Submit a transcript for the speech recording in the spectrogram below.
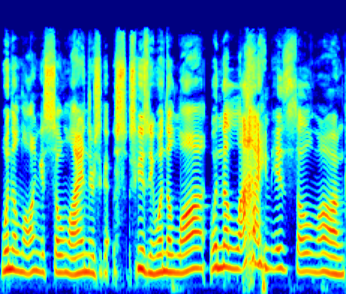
when the long is so long there's excuse me when the long when the line is so long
